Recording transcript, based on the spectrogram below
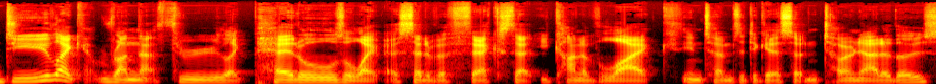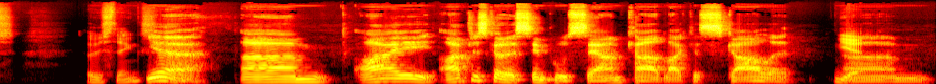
do you like run that through like pedals or like a set of effects that you kind of like in terms of to get a certain tone out of those those things? Yeah. Um, I I've just got a simple sound card like a Scarlett. Yeah. Um,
